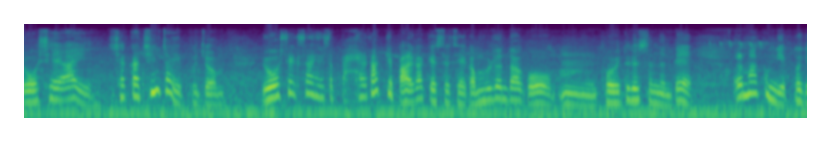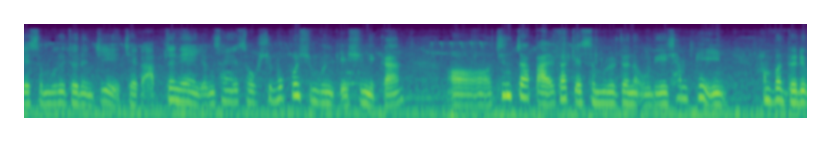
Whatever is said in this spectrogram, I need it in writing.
요 새 아이 색깔 진짜 예쁘죠. 요 색상에서 빨갛게 빨갛게 해서 제가 물든다고 음, 보여드렸었는데 얼마큼 예쁘게 해서 물이 드는지 제가 앞전에 영상에서 혹시 못 보신 분 계시니까 어, 진짜 빨갛게 해서 물드는 우리 샴페인 한번 드려,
